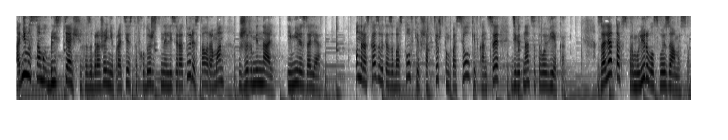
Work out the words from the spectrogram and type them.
Одним из самых блестящих изображений протеста в художественной литературе стал роман «Жерминаль» Эмиля Золя. Он рассказывает о забастовке в шахтерском поселке в конце XIX века. Золя так сформулировал свой замысел.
